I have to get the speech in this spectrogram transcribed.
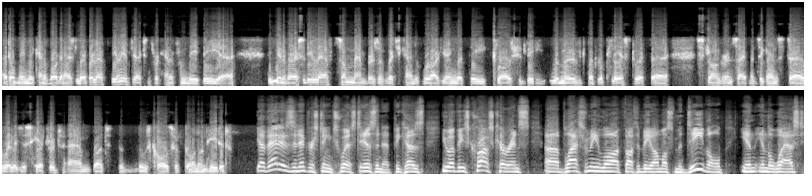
I don't mean the kind of organised Labour left. The only objections were kind of from the the, uh, the university left, some members of which kind of were arguing that the clause should be removed but replaced with uh, stronger incitements against uh, religious hatred. Um, but th- those calls have gone unheeded. Yeah, that is an interesting twist, isn't it? Because you have these cross currents. Uh, blasphemy law thought to be almost medieval in, in the West.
